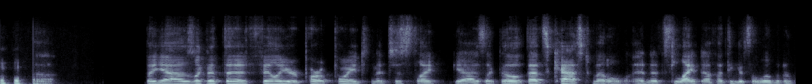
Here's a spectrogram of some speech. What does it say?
uh, but yeah, I was looking at the failure part point, and it's just like, yeah, I was like, oh, that's cast metal, and it's light enough. I think it's aluminum.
